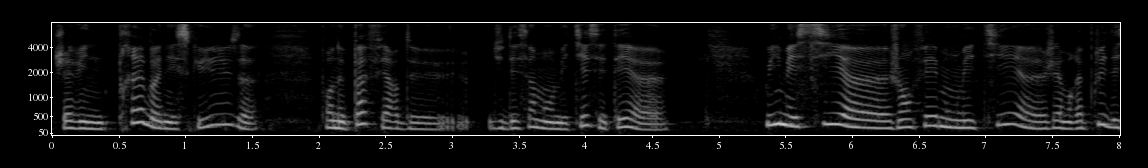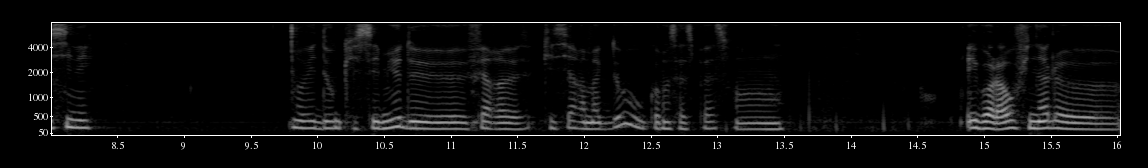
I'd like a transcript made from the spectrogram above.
j'avais une très bonne excuse pour ne pas faire de, du dessin mon métier. C'était euh, oui, mais si j'en fais mon métier, j'aimerais plus dessiner. Oui, donc c'est mieux de faire caissière à McDo ou comment ça se passe? Et voilà, au final, euh,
